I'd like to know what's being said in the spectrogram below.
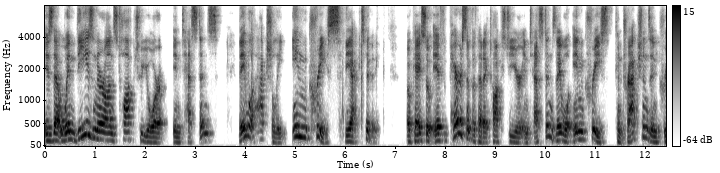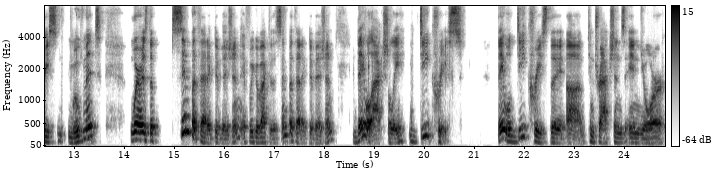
is that when these neurons talk to your intestines, they will actually increase the activity. Okay, so if parasympathetic talks to your intestines, they will increase contractions, increase movement, whereas the sympathetic division, if we go back to the sympathetic division, they will actually decrease they will decrease the uh, contractions in your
